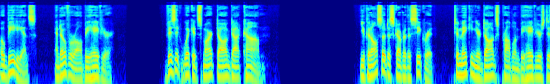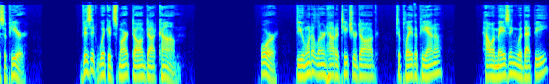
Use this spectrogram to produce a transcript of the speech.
obedience, and overall behavior. Visit wickedsmartdog.com. You can also discover the secret to making your dog's problem behaviors disappear. Visit wickedsmartdog.com. Or, do you want to learn how to teach your dog to play the piano? How amazing would that be?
